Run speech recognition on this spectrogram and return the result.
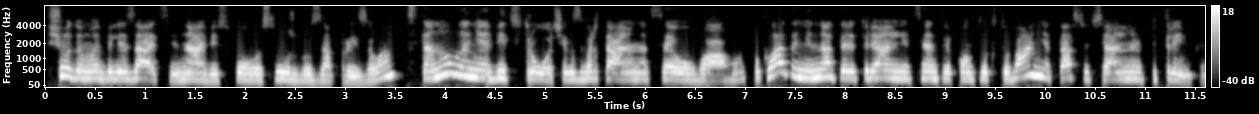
щодо мобілізації на військову службу за призовом, встановлення відстрочок, звертаю на це увагу, покладені на територіальні центри комплектування та соціальної підтримки.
